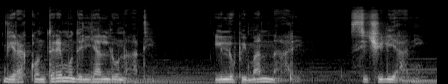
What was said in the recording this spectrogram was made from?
vi racconteremo degli allunati, i lupi mannari, siciliani.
